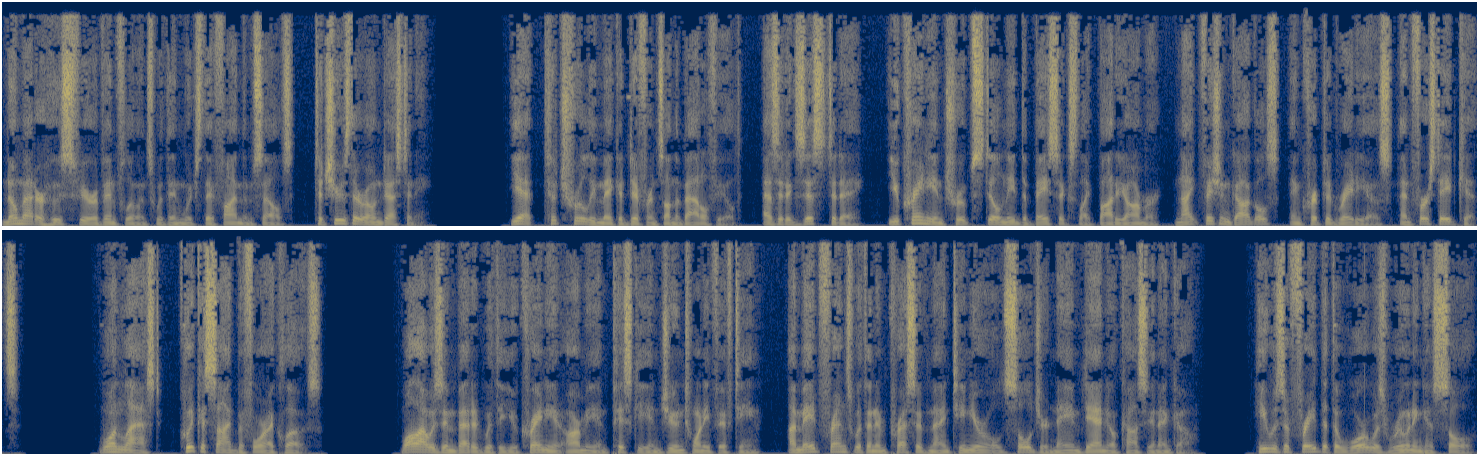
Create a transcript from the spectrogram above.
no matter whose sphere of influence within which they find themselves, to choose their own destiny. Yet, to truly make a difference on the battlefield, as it exists today, Ukrainian troops still need the basics like body armor, night vision goggles, encrypted radios, and first aid kits. One last, quick aside before I close. While I was embedded with the Ukrainian army in Pisky in June 2015, I made friends with an impressive 19 year old soldier named Daniel Kasianenko. He was afraid that the war was ruining his soul,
